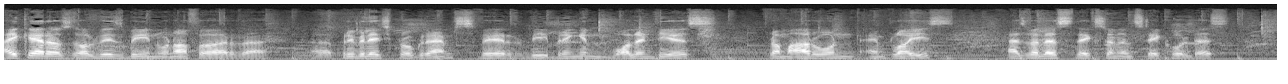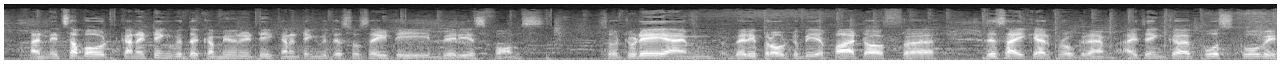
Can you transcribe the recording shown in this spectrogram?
iCare has always been one of our uh, uh, privileged programs where we bring in volunteers from our own employees as well as the external stakeholders. And it's about connecting with the community, connecting with the society in various forms. So today I'm very proud to be a part of uh, this iCare program. I think uh, post COVID,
